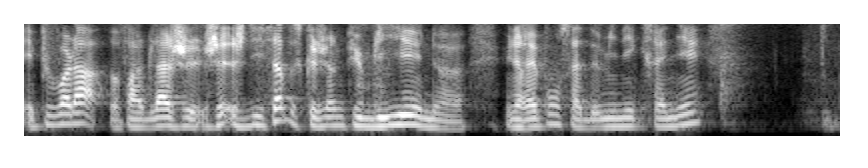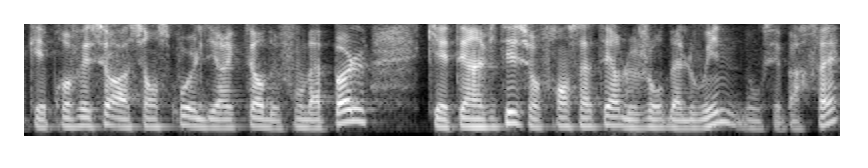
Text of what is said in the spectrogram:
Et puis voilà. Enfin, là, je, dis ça parce que je viens de publier une, une réponse à Dominique Régnier, qui est professeur à Sciences Po et le directeur de Fondapol, qui a été invité sur France Inter le jour d'Halloween, donc c'est parfait.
